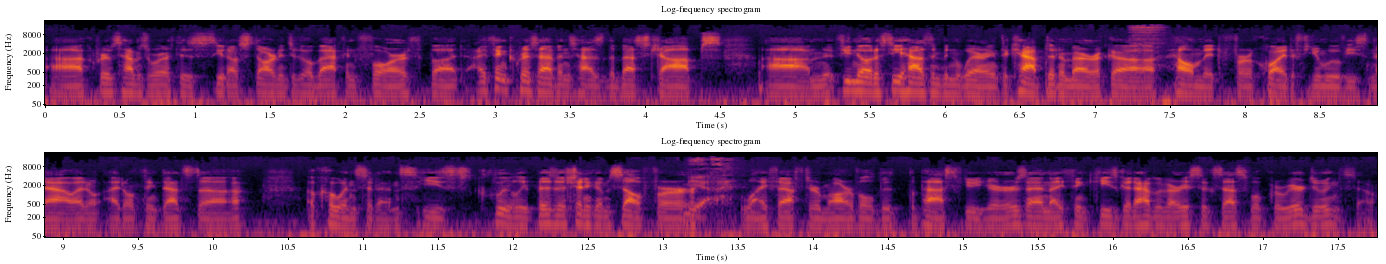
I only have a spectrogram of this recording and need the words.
Uh, Chris Hemsworth is you know starting to go back and forth, but I think Chris Evans has the best chops. Um, if you notice, he hasn't been wearing the Captain America helmet for quite a few movies now. I don't I don't think that's a, a coincidence. He's clearly positioning himself for Yeah. life after Marvel the, the past few years, and I think he's going to have a very successful career doing so.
